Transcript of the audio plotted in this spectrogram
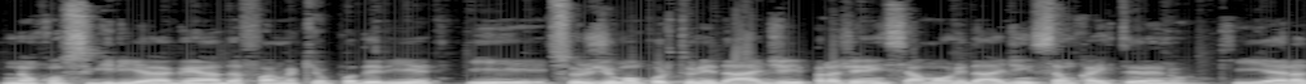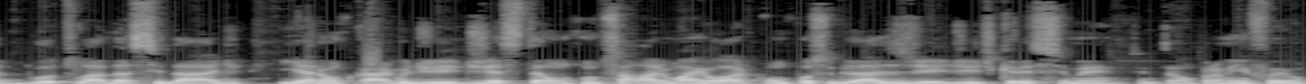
não conseguiria ganhar da forma que eu poderia. E surgiu uma oportunidade para gerenciar uma unidade em São Caetano, que era do outro lado da cidade e era um cargo de, de gestão com um salário maior, com possibilidades de, de, de crescimento. Então, para mim foi um,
